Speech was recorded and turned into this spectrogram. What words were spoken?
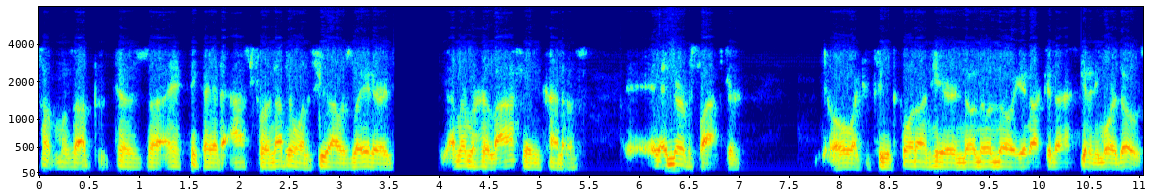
something was up because uh, I think I had asked for another one a few hours later. I remember her laughing, kind of a nervous laughter. Oh, I can see what's going on here. No, no, no, you're not going to get any more of those.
